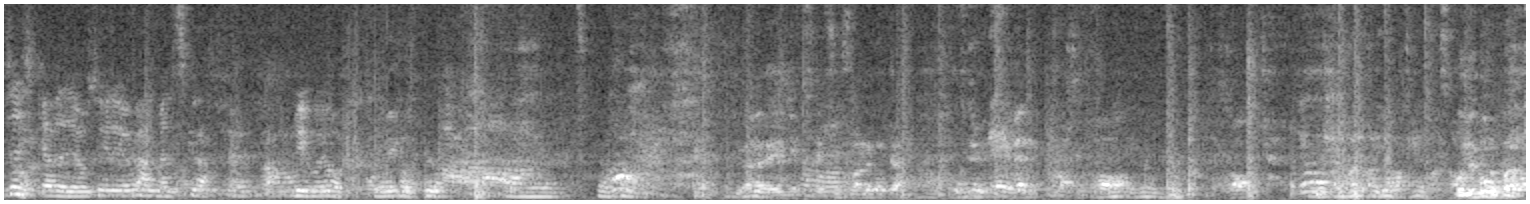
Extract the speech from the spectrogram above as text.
fikar vi och så är det ju allmänt skratt för du och jag. Bolibompa.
